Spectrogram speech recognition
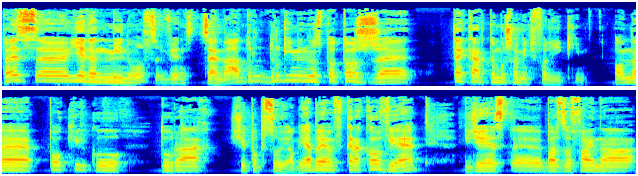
To jest e, jeden minus, więc cena. Dru drugi minus to to, że te karty muszą mieć foliki. One po kilku turach się popsują. Ja byłem w Krakowie, gdzie jest e, bardzo fajna,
